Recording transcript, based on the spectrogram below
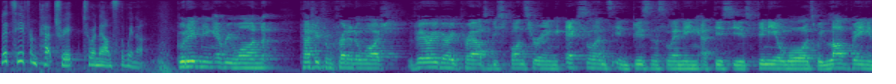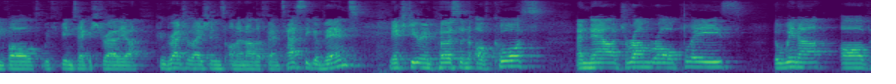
Let's hear from Patrick to announce the winner. Good evening, everyone. Patrick from Creditor Watch. Very, very proud to be sponsoring Excellence in Business Lending at this year's Finny Awards. We love being involved with FinTech Australia. Congratulations on another fantastic event. Next year in person, of course. And now, drum roll, please. The winner of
